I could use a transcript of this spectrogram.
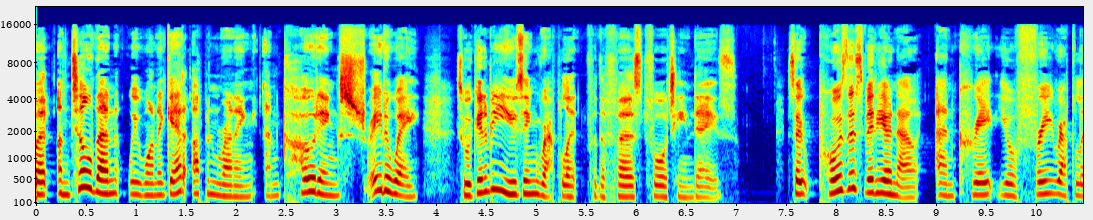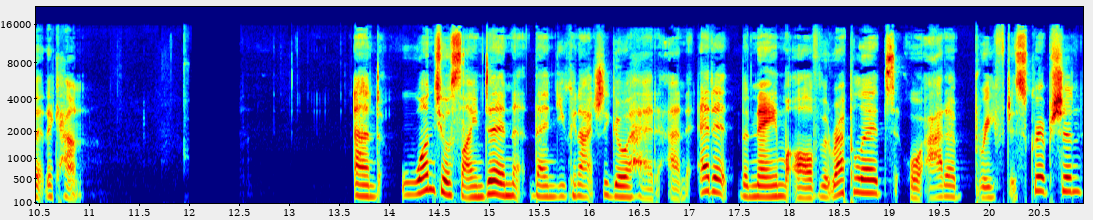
But until then, we want to get up and running and coding straight away. So we're going to be using Replit for the first 14 days. So pause this video now and create your free Replit account. And once you're signed in, then you can actually go ahead and edit the name of the Replit or add a brief description,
